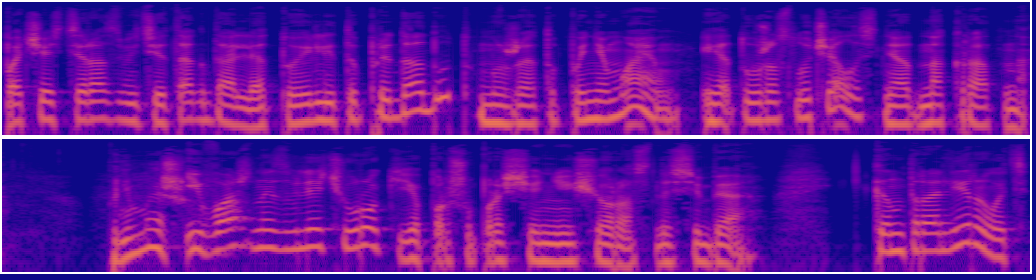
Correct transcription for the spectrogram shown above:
по части развития и так далее, то элиты предадут, мы же это понимаем, и это уже случалось неоднократно. Понимаешь? И важно извлечь уроки, я прошу прощения еще раз для себя. Контролировать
